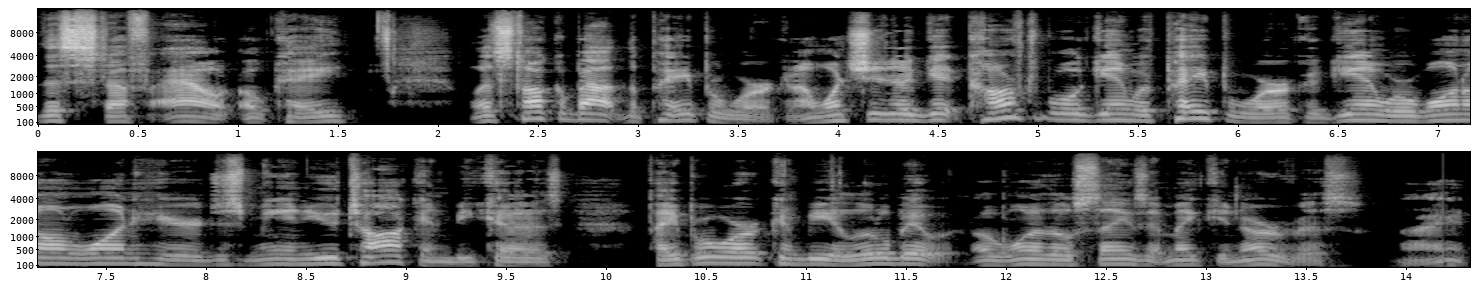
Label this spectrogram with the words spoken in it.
this stuff out, okay? Let's talk about the paperwork. And I want you to get comfortable again with paperwork. Again, we're one on one here, just me and you talking because paperwork can be a little bit of one of those things that make you nervous, right?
